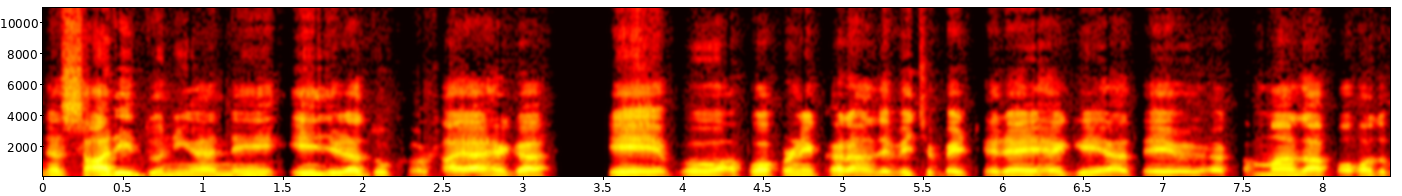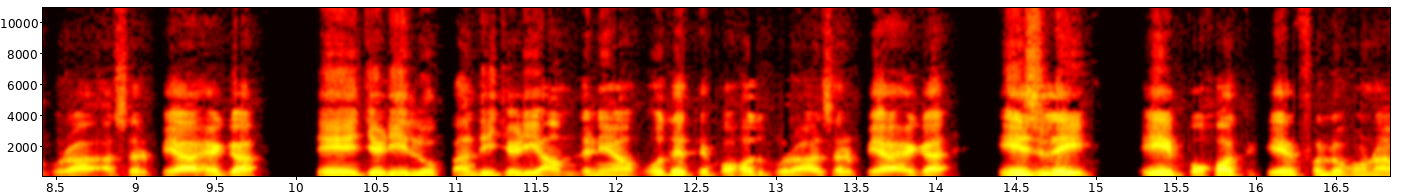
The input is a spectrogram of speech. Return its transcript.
ਸਾਰੀ ਦੁਨੀਆ ਨੇ ਇਹ ਜਿਹੜਾ ਦੁੱਖ ਉਠਾਇਆ ਹੈਗਾ ਕਿ ਉਹ ਆਪੋ ਆਪਣੇ ਘਰਾਂ ਦੇ ਵਿੱਚ ਬੈਠੇ ਰਹੇ ਹੈਗੇ ਆ ਤੇ ਕੰਮਾਂ ਦਾ ਬਹੁਤ ਬੁਰਾ ਅਸਰ ਪਿਆ ਹੈਗਾ ਤੇ ਜਿਹੜੀ ਲੋਕਾਂ ਦੀ ਜਿਹੜੀ ਆਮਦਨੀ ਆ ਉਹਦੇ ਤੇ ਬਹੁਤ ਬੁਰਾ ਅਸਰ ਪਿਆ ਹੈਗਾ। ਇਸ ਲਈ ਇਹ ਬਹੁਤ ਕੇਅਰਫੁਲ ਹੋਣਾ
